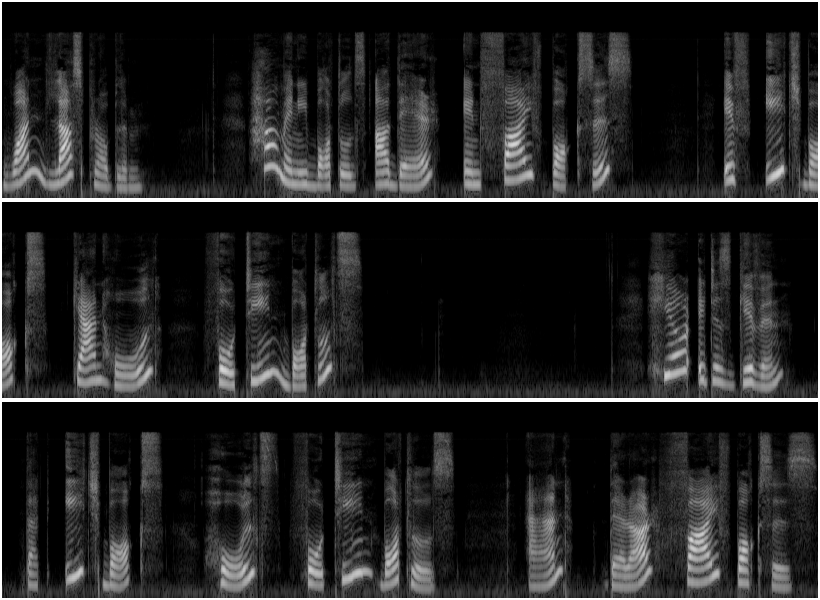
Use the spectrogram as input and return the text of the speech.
One last problem. How many bottles are there in five boxes? If each box can hold 14 bottles? Here it is given that each box holds 14 bottles and there are 5 boxes.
